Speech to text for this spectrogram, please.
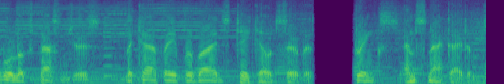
Turbolux passengers, the cafe provides takeout service, drinks and snack items.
